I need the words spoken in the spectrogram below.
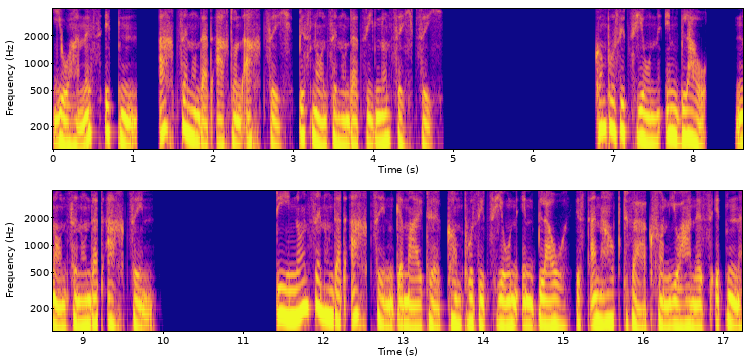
Johannes Itten 1888 bis 1967 Komposition in Blau 1918 Die 1918 gemalte Komposition in Blau ist ein Hauptwerk von Johannes Itten,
